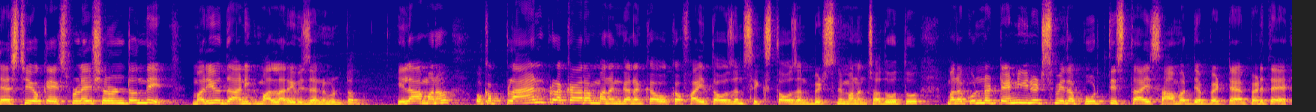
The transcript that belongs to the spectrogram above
టెస్ట్ యొక్క ఎక్స్ప్లెనేషన్ ఉంటుంది. మరియు దానికి మళ్ళీ రివిజన్ ఉంటుంది. ఇలా మనం ఒక ప్లాన్ ప్రకారం మనం గనక ఒక ఫైవ్ థౌజండ్ సిక్స్ థౌజండ్ బిట్స్ని మనం చదువుతూ మనకున్న టెన్ యూనిట్స్ మీద పూర్తి స్థాయి సామర్థ్యం పెట్టే పెడితే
